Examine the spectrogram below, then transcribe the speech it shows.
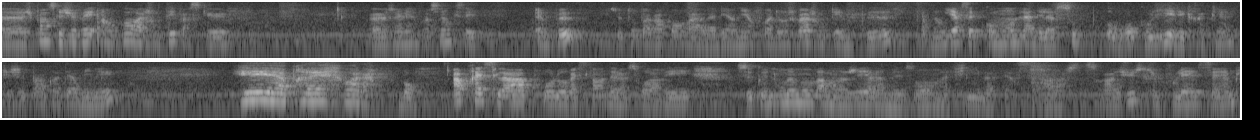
euh, je pense que je vais encore ajouter parce que euh, j'ai l'impression que c'est un peu, surtout par rapport à la dernière fois. Donc je vais ajouter un peu. Donc il y a cette commande là de la soupe au brocoli et des craquelins que j'ai pas encore terminé. Et après, voilà, bon, après cela, pour le restant de la soirée, ce que nous-mêmes on va manger à la maison, ma fille va faire ça. Ce sera juste du poulet simple,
